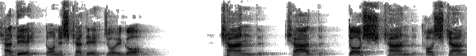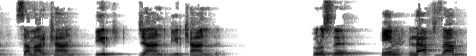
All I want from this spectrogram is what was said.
کده دانشکده جایگاه. کند کد داشکند تاشکند سمرکند بیرجند بیرکند. درسته؟ این لفظم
